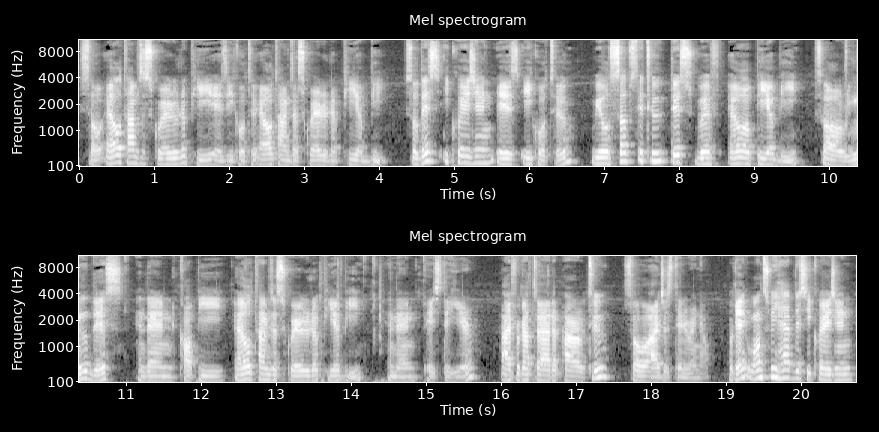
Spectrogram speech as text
so L times the square root of p is equal to L times the square root of p of b. So this equation is equal to, we'll substitute this with L of P of B. So I'll remove this and then copy L times the square root of P of B and then paste it here. I forgot to add a power of 2, so I just did it right now. Okay, once we have this equation,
